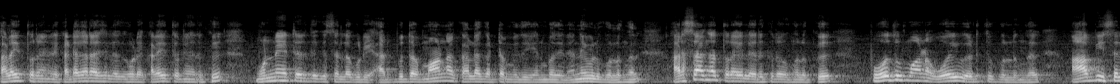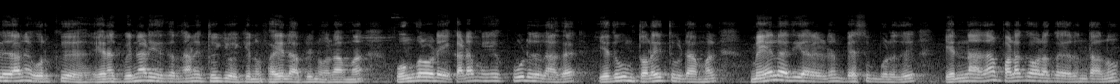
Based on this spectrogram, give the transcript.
கலைத்துறையினர் கடகராசியில் இருக்கக்கூடிய கலைத்துறையினருக்கு முன்னேற்றத்துக்கு செல்லக்கூடிய அற்புதமான காலகட்டம் இது என்பதை நினைவில் கொள்ளுங்கள். அரசாங்கத் துறையில் இருக்கிறவங்களுக்கு போதுமான ஓய்வு எடுத்துக்கொள்ளுங்கள் ஆஃபீஸில் தானே ஒர்க்கு எனக்கு பின்னாடி இருக்கிறது தானே தூக்கி வைக்கணும் ஃபைல் அப்படின்னு வராமல் உங்களுடைய கடமையை கூடுதலாக எதுவும் தொலைத்து விடாமல் மேலதிகாரிகளிடம் பேசும் பொழுது என்ன தான் பழக்க வழக்கம் இருந்தாலும்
